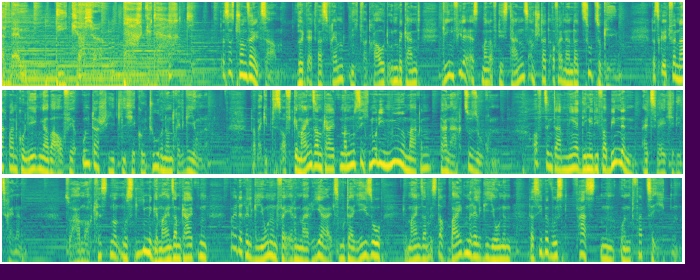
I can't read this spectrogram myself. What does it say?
FFN, die Kirche. Nachgedacht. Das ist schon seltsam. Wirkt etwas fremd, nicht vertraut, unbekannt, gehen viele erstmal auf Distanz, anstatt aufeinander zuzugehen. Das gilt für Nachbarn, Kollegen, aber auch für unterschiedliche Kulturen und Religionen. Dabei gibt es oft Gemeinsamkeiten, man muss sich nur die Mühe machen, danach zu suchen. Oft sind da mehr Dinge, die verbinden, als welche, die trennen. So haben auch Christen und Muslime Gemeinsamkeiten. Beide Religionen verehren Maria als Mutter Jesu. Gemeinsam ist auch beiden Religionen, dass sie bewusst fasten und verzichten.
